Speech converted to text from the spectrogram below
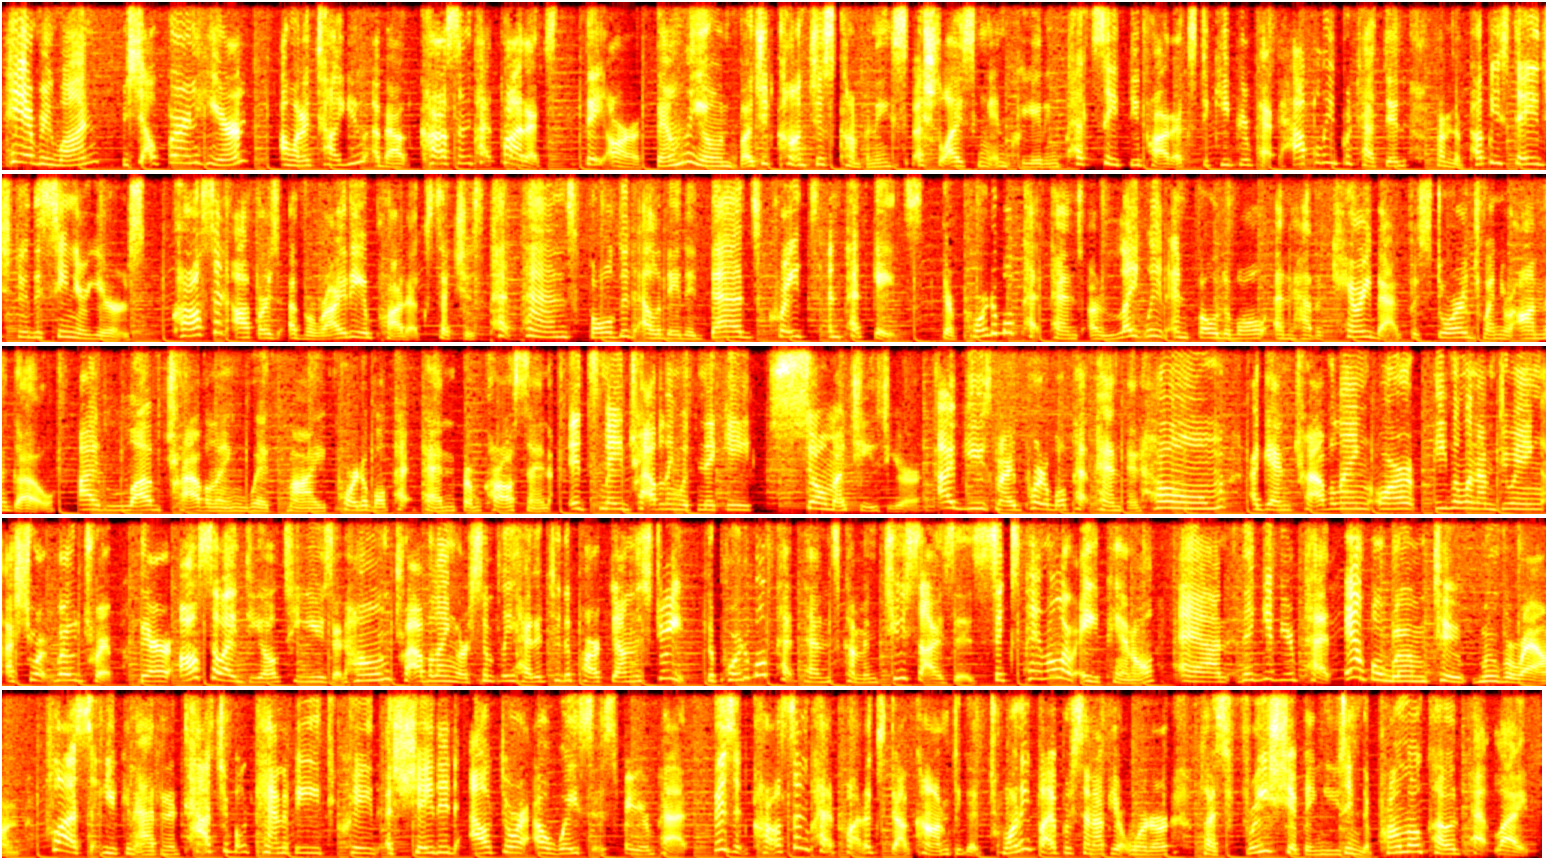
Hey everyone, Michelle Fern here. I want to tell you about Carlson Pet Products. They are a family owned, budget conscious company specializing in creating pet safety products to keep your pet happily protected from the puppy stage through the senior years. Carlson offers a variety of products such as pet pens, folded elevated beds, crates, and pet gates. Their portable pet pens are lightweight and foldable and have a carry bag for storage when you're on the go. I love traveling with my portable pet pen from Carlson. It's made traveling with Nikki so much easier. I've used my portable pet pen at home, again, traveling, or even when I'm doing a short road trip. They're also ideal to use at home, traveling, or simply headed to the park down the street. The portable pet pens come in two sizes six panel or eight panel, and they give your pet ample room to move around. Plus, you can add an attachable canopy to create a shaded outdoor oasis for your pet. Visit carlsonpetproducts.com to get 25% off your order plus free shipping using the promo code PETLIFE.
